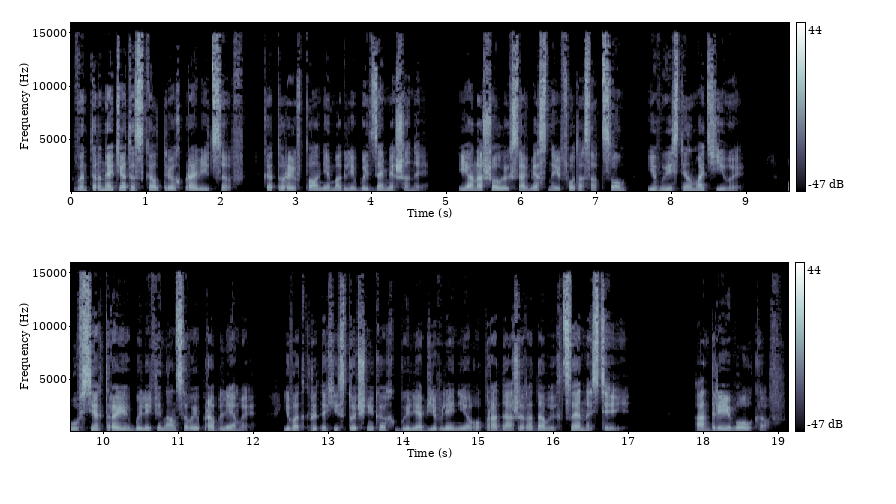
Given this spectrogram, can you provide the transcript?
В интернете отыскал трех провидцев, которые вполне могли быть замешаны. Я нашел их совместные фото с отцом и выяснил мотивы. У всех троих были финансовые проблемы, и в открытых источниках были объявления о продаже родовых ценностей. Андрей Волков.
